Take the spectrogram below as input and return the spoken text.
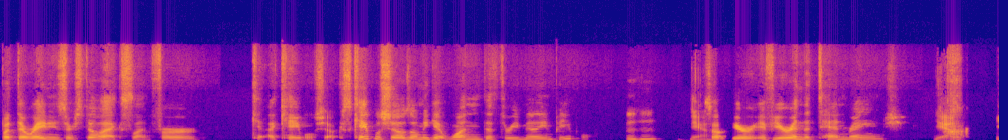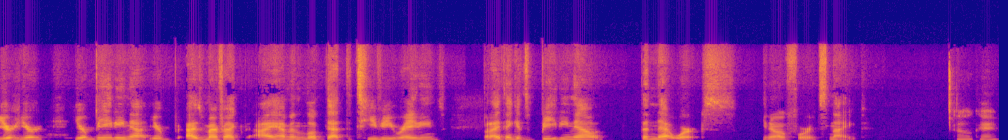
but the ratings are still excellent for a cable show because cable shows only get one to three million people. hmm Yeah. So if you're if you're in the ten range, yeah. you're you're you're beating out. You're as a matter of fact, I haven't looked at the TV ratings, but I think it's beating out the networks. You know, for its night. Okay.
